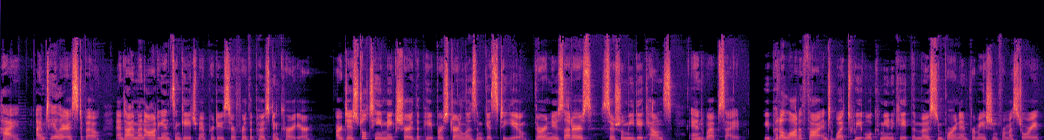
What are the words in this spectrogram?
Hi, I'm Taylor Istabo, and I'm an audience engagement producer for the Post and Courier. Our digital team makes sure the paper's journalism gets to you through our newsletters, social media accounts, and website. We put a lot of thought into what tweet will communicate the most important information from a story,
